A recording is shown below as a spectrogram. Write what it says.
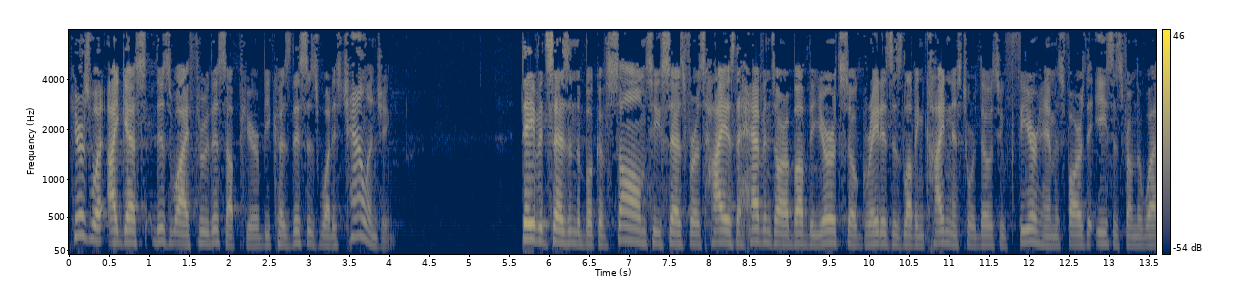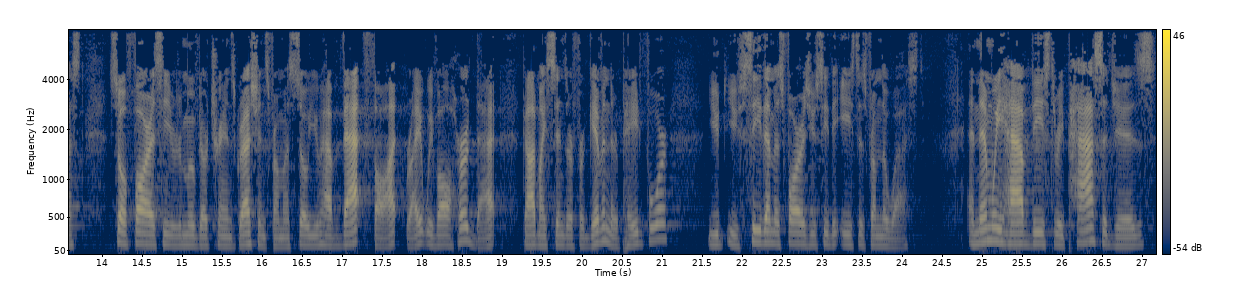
Here's what I guess, this is why I threw this up here, because this is what is challenging. David says in the book of Psalms, he says, For as high as the heavens are above the earth, so great is his loving kindness toward those who fear him. As far as the east is from the west, so far as he removed our transgressions from us. So you have that thought, right? We've all heard that. God, my sins are forgiven, they're paid for. You, you see them as far as you see the east is from the west. And then we have these three passages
